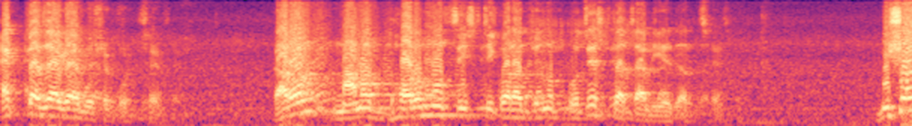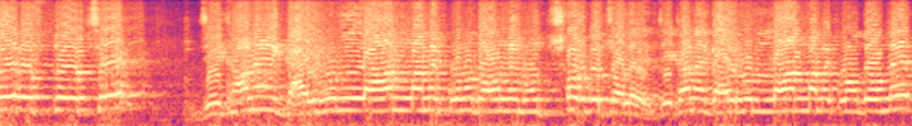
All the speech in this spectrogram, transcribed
একটা জায়গায় বসে করছে। কারণ মানব ধর্ম সৃষ্টি করার জন্য প্রচেষ্টা চালিয়ে যাচ্ছে। বিষয়বস্তু হচ্ছে, যেখানে গাইরুল্লাহ নামে কোন ধরনের উৎসর্গ চলে, যেখানে গাইরুল্লাহ নামে কোন ধরনের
